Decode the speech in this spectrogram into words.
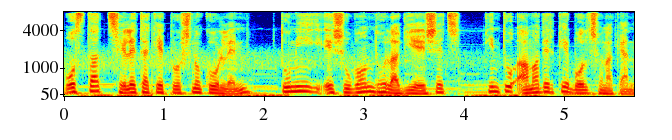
ওস্তাদ ছেলেটাকে প্রশ্ন করলেন, তুমি এ সুগন্ধ লাগিয়ে এসেছ, কিন্তু আমাদেরকে বলছো না কেন?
